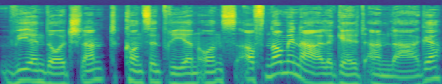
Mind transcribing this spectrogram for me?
wir in Deutschland konzentrieren uns auf nominale Geldanlage.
